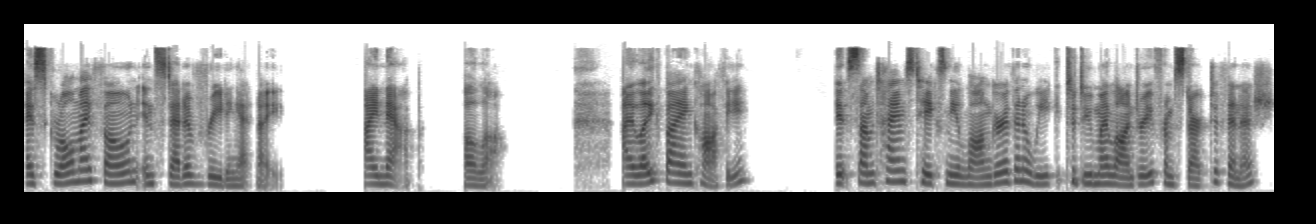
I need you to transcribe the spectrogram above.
I scroll my phone instead of reading at night. I nap a lot. I like buying coffee. It sometimes takes me longer than a week to do my laundry from start to finish.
